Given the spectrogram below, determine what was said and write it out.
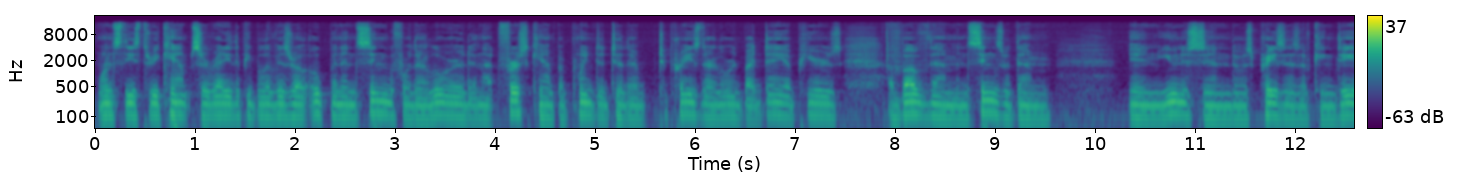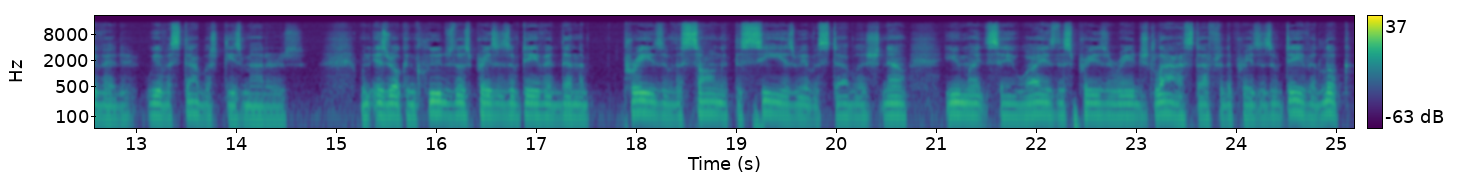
Once these three camps are ready, the people of Israel open and sing before their Lord, and that first camp appointed to their to praise their Lord by day appears above them and sings with them in unison those praises of King David. We have established these matters. When Israel concludes those praises of David, then the praise of the song at the sea, as we have established. Now, you might say, why is this praise arranged last after the praises of David? Look,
